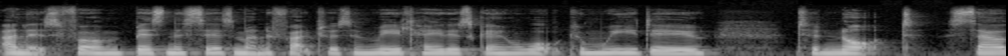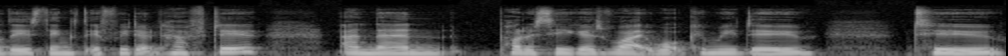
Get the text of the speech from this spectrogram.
and it's from businesses, manufacturers, and retailers going, what can we do to not sell these things if we don't have to, and then policy goes right, what can we do to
